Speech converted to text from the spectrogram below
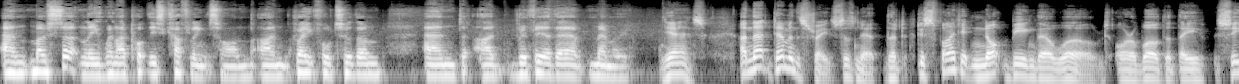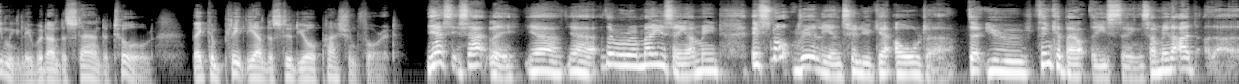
And most certainly when I put these cufflinks on, I'm grateful to them and I revere their memory. Yes. And that demonstrates, doesn't it, that despite it not being their world or a world that they seemingly would understand at all, they completely understood your passion for it. Yes, exactly. Yeah, yeah. They were amazing. I mean, it's not really until you get older that you think about these things. I mean, I, uh,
